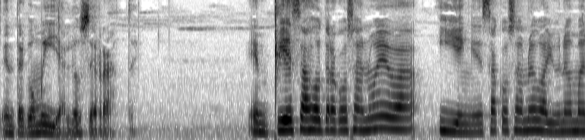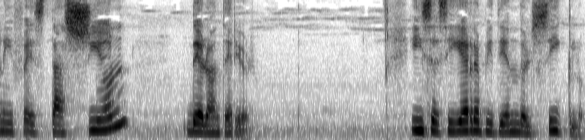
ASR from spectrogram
entre comillas, lo cerraste. Empiezas otra cosa nueva y en esa cosa nueva hay una manifestación de lo anterior. Y se sigue repitiendo el ciclo.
